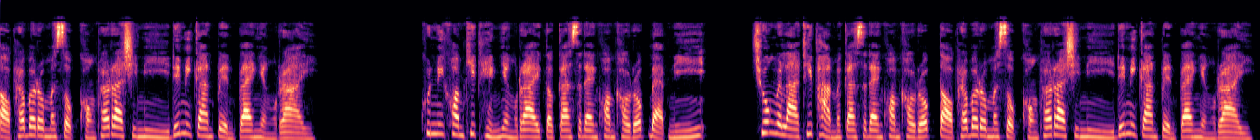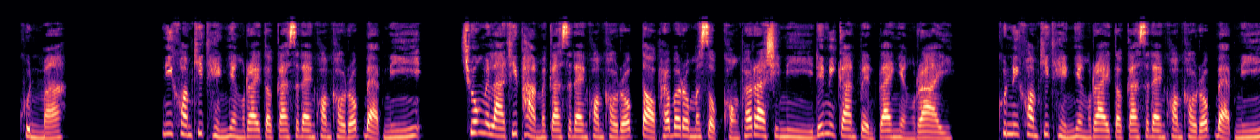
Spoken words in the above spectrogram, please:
ต่อพระบรมศพของพระราชินีได้มีการเปลี่ยนแปลงอย่างไร คุณมีความคิดเห็นอย่างไรต่อการแสดงความเคารพแบบนี้ ช่วงเวลาที่ผ่านมาการแสดงความเคารพต่อพระบรมศพของพระราชินีได้มีการเปลี่ยนแปลงอย่างไร คุณมะ มีความคิดเห็นอย่างไรต่อการแสดงความเคารพแบบนี้ ช่วงเวลาที่ผ่านมาการแสดงความเคารพต่อพระบรมศพของพระราชินีได้มีการเปลี่ยนแปลงอย่างไร คุณมีความคิดเห็นอย่างไรต่อการแสดงความเคารพแบบนี้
